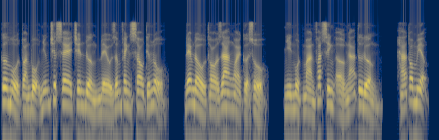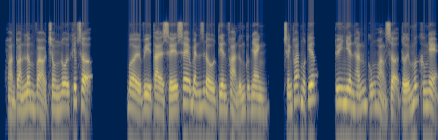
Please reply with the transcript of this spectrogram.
cơ hồ toàn bộ những chiếc xe trên đường đều dẫm phanh sau tiếng nổ, đem đầu thò ra ngoài cửa sổ, nhìn một màn phát sinh ở ngã tư đường, há to miệng, hoàn toàn lâm vào trong nỗi khiếp sợ. Bởi vì tài xế xe Benz đầu tiên phản ứng cực nhanh, tránh thoát một kiếp, tuy nhiên hắn cũng hoảng sợ tới mức không nhẹ.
